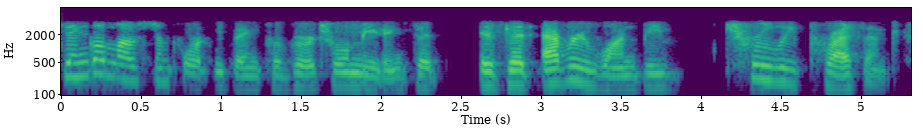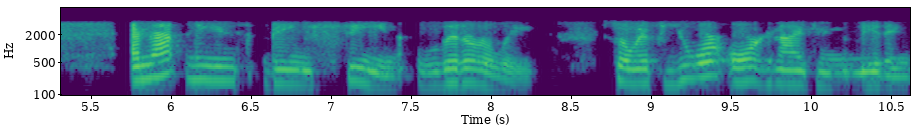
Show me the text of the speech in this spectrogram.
single most important thing for virtual meetings is that everyone be truly present. And that means being seen literally so if you're organizing the meeting,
